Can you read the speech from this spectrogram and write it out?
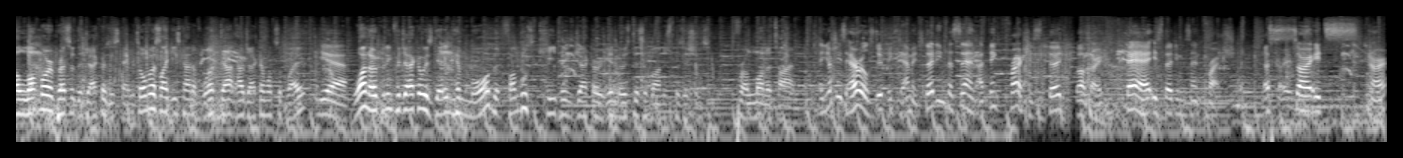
a lot more impressive than Jacko's this game. It's almost like he's kind of worked out how Jacko wants to play. Yeah. One opening for Jacko is getting him more, but Fumble's keeping Jacko in those disadvantaged positions for a lot of time. And Yoshi's aerials do big damage. 13%, I think fresh is 30, oh sorry, fair is 13% fresh. That's great. So it's, you know,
